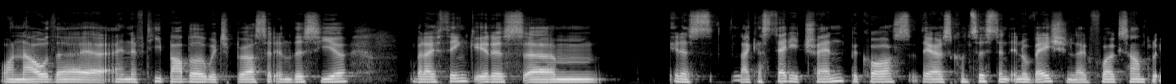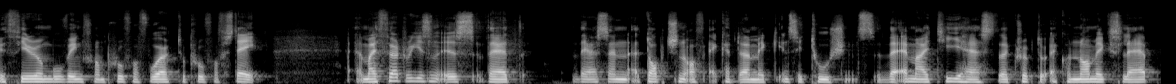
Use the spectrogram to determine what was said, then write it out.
or now the NFT bubble, which bursted in this year. But I think it is um, it is like a steady trend because there's consistent innovation. Like for example, Ethereum moving from proof of work to proof of stake. Uh, my third reason is that there's an adoption of academic institutions. The MIT has the crypto economics lab.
